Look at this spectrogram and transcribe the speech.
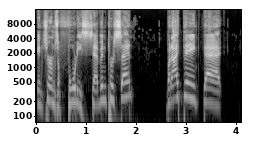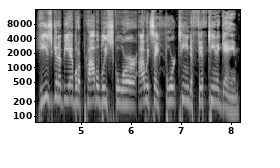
in terms of 47%, but I think that he's going to be able to probably score, I would say 14 to 15 a game.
